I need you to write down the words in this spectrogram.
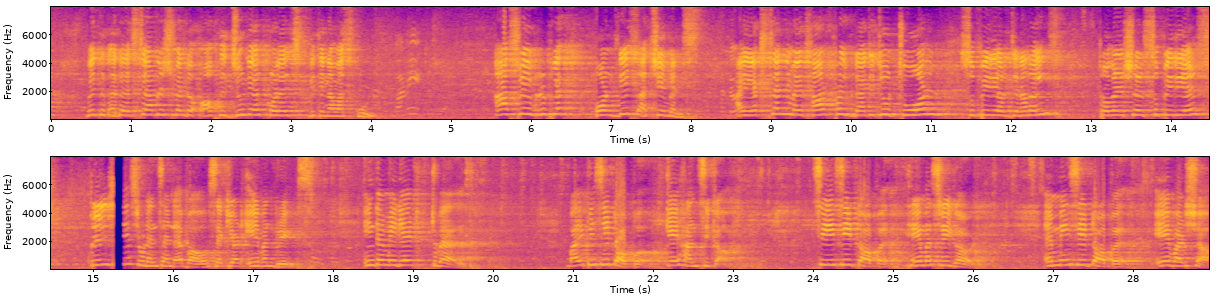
with the establishment of the junior college within our school. As we reflect on these achievements, I extend my heartfelt gratitude to all superior generals, provincial superiors, principals, students and above secured A1 grades. Intermediate 12th. BIPC topper K. Hansika. CEC topper Hemasri Gaud. MEC topper A. Varsha.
